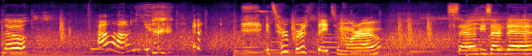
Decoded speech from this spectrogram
Hello? Hi! it's her birthday tomorrow. So these are the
